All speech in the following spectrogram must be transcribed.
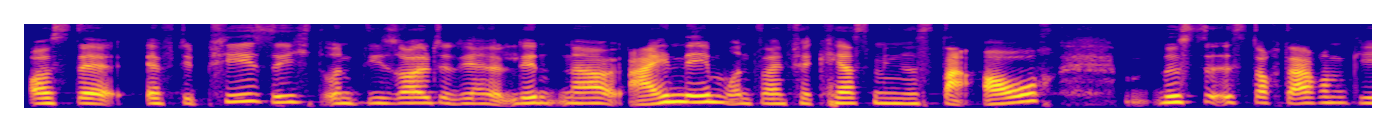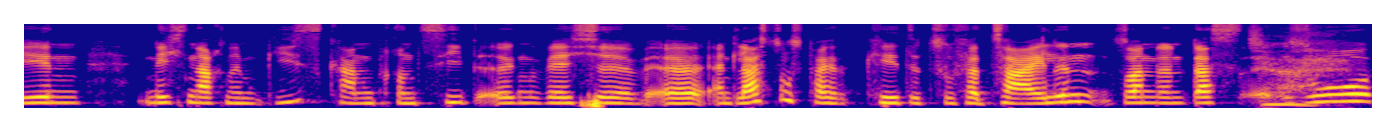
aus der FDP-Sicht, und die sollte der Lindner einnehmen und sein Verkehrsminister auch, müsste es doch darum gehen, nicht nach einem Gießkannenprinzip irgendwelche äh, Entlastungspakete zu verteilen, sondern das Tja. so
